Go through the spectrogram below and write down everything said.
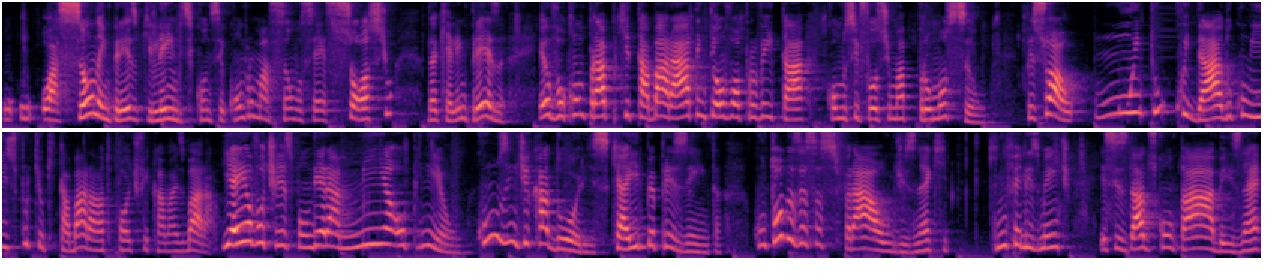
o, o, a ação da empresa, porque lembre-se, quando você compra uma ação, você é sócio daquela empresa, eu vou comprar porque tá barata, então eu vou aproveitar como se fosse uma promoção. Pessoal, muito cuidado com isso, porque o que tá barato pode ficar mais barato. E aí eu vou te responder a minha opinião. Com os indicadores que a IRB apresenta, com todas essas fraudes, né, que que infelizmente esses dados contábeis, né,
